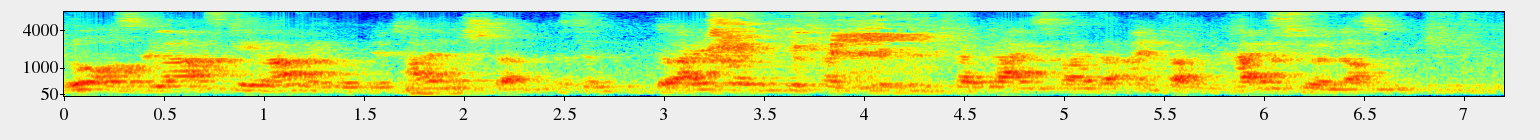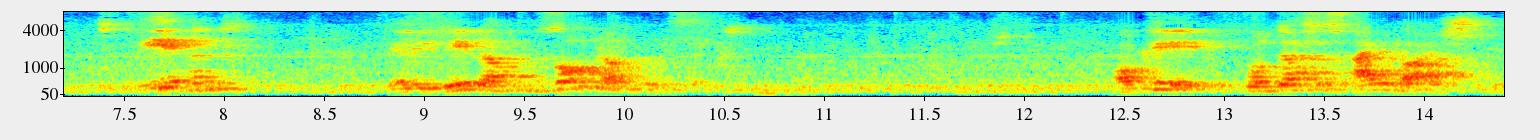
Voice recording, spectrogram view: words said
nur aus Glas, Keramik und Metall bestanden. Das sind drei sämtliche Faktoren, die vergleichsweise einfach im Kreis führen lassen, während LED-Lampen Sondermüll sind. Okay, und das ist ein Beispiel.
